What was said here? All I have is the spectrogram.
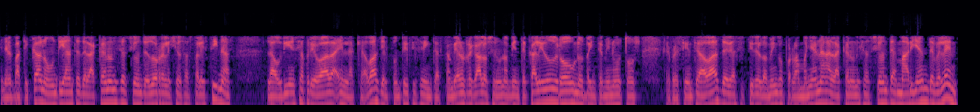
en el Vaticano, un día antes de la canonización de dos religiosas palestinas. La audiencia privada en la que Abbas y el pontífice intercambiaron regalos en un ambiente cálido duró unos 20 minutos. El presidente Abbas debe asistir el domingo por la mañana a la canonización de Marianne de Belén,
